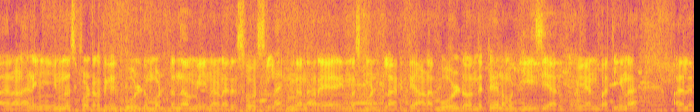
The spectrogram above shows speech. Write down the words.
அதனால் நீங்கள் இன்வெஸ்ட் பண்ணுறதுக்கு கோல்டு மட்டும்தான் மெயினான ரிசோர்ஸ் இல்லை. இன்னும் நிறைய இன்வெஸ்ட்மெண்ட்லாம் இருக்குது ஆனால் கோல்டு வந்துட்டு நமக்கு ஈஸியாக இருக்கும். ஏன்னு பார்த்தீங்கன்னா அதில்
